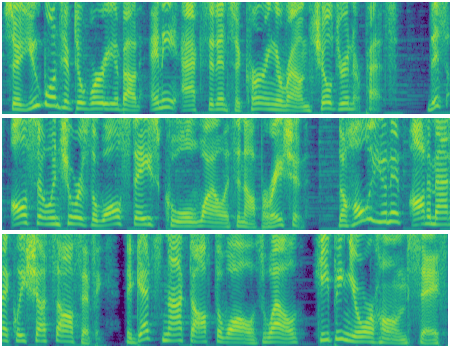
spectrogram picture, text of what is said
so you won't have to worry about any accidents occurring around children or pets. This also ensures the wall stays cool while it's in operation. The whole unit automatically shuts off if it gets knocked off the wall as well, keeping your home safe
